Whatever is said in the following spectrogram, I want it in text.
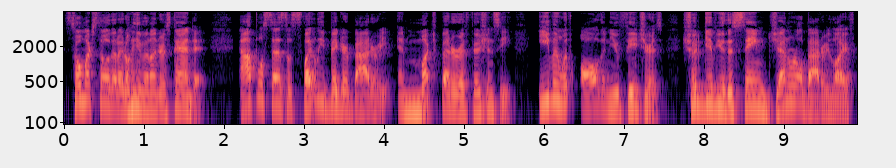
So much so that I don't even understand it. Apple says the slightly bigger battery and much better efficiency, even with all the new features, should give you the same general battery life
